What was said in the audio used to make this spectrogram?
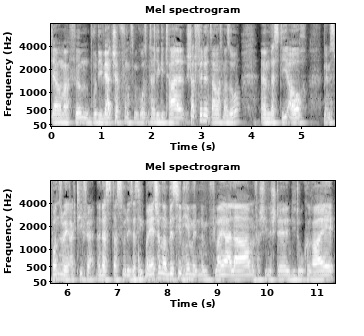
sagen wir mal Firmen, wo die Wertschöpfung zum großen Teil digital stattfindet, sagen wir es mal so, ähm, dass die auch im Sponsoring aktiv werden. Ne, das, das, würde ich, das sieht man jetzt schon so ein bisschen hier mit einem Flyer-Alarm an verschiedenen Stellen, die Druckerei,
